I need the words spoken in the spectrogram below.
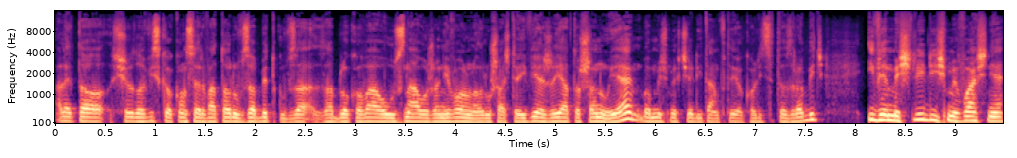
ale to środowisko konserwatorów zabytków za, zablokowało, uznało, że nie wolno ruszać tej wieży. Ja to szanuję, bo myśmy chcieli tam w tej okolicy to zrobić i wymyśliliśmy właśnie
